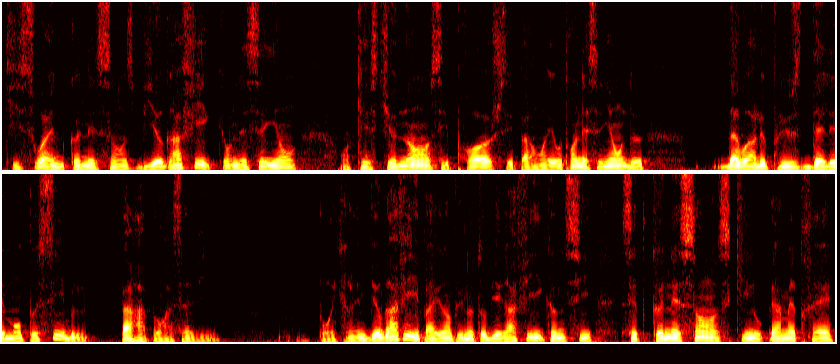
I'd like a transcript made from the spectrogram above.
qui soit une connaissance biographique, en essayant, en questionnant ses proches, ses parents et autres, en essayant de, d'avoir le plus d'éléments possibles par rapport à sa vie. Pour écrire une biographie, par exemple une autobiographie, comme si cette connaissance qui nous permettrait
